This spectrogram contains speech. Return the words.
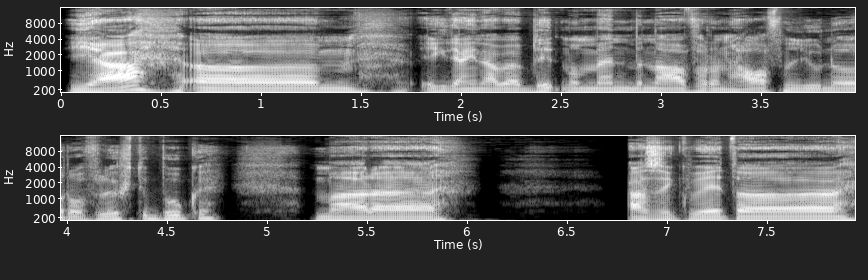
Ja, um, ik denk dat we op dit moment bijna voor een half miljoen euro vluchten boeken. Maar uh, als ik weet, uh,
